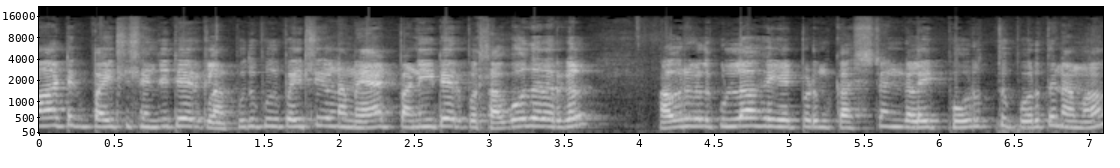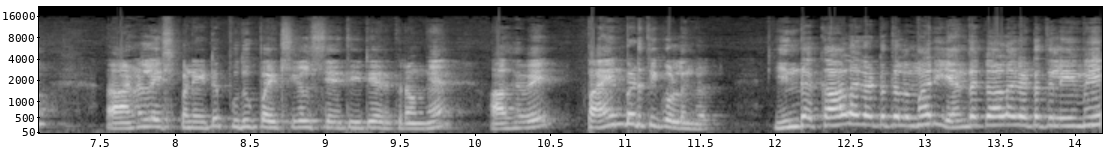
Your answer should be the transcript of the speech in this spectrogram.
பாட்டுக்கு பயிற்சி செஞ்சுட்டே இருக்கலாம். புது புது பயிற்சிகள் நம்ம ஆட் பண்ணிட்டே இருப்போம். சகோதரர்கள் அவர்களுக்குள்ளாக ஏற்படும் கஷ்டங்களை பொறுத்து பொறுத்து நம்ம அனலைஸ் பண்ணிட்டு புது பயிற்சிகள் சேர்த்துக்கிட்டே இருக்கிறோங்க ஆகவே பயன்படுத்தி கொள்ளுங்கள். இந்த காலகட்டத்தில் மாதிரி எந்த காலகட்டத்திலையுமே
